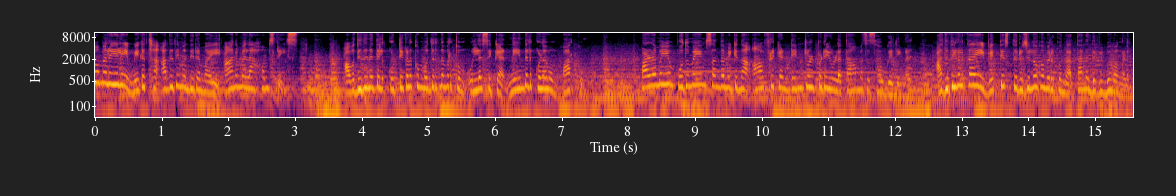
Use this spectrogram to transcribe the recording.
തിരുവല്ലോമലയിലെ മികച്ച അതിഥി മന്ദിരമായി ആനമല ഹോം സ്റ്റേസ്. അവധി ദിനത്തിൽ കുട്ടികൾക്കും മുതിർന്നവർക്കും ഉല്ലസിക്കാൻ നീന്തൽക്കുളവും പാർക്കും. പഴമയും പുതുമയും സംഗമിക്കുന്ന ആഫ്രിക്കൻ ടെന്റ് ഉൾപ്പെടെയുള്ള താമസ സൗകര്യങ്ങൾ. അതിഥികൾക്കായി വ്യത്യസ്ത രുചിലോകമൊരുക്കുന്ന തനത് വിഭവങ്ങളും.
